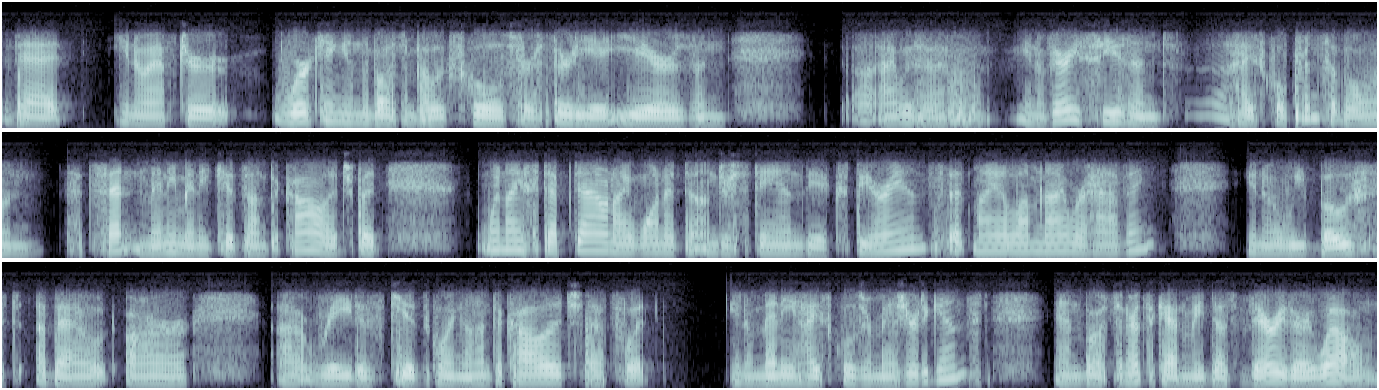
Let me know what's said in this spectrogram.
that you know after working in the Boston Public Schools for 38 years, and uh, I was a you know very seasoned high school principal and sent many many kids on to college, but when I stepped down, I wanted to understand the experience that my alumni were having. You know, we boast about our uh, rate of kids going on to college. That's what you know many high schools are measured against, and Boston Arts Academy does very very well,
